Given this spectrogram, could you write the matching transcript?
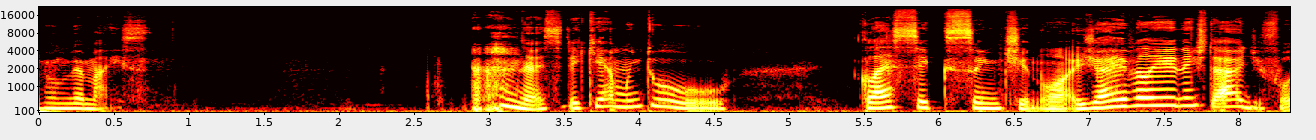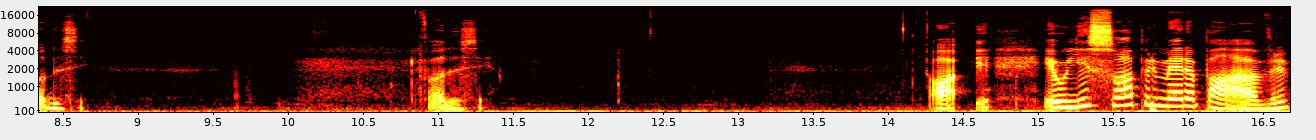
Vamos ver mais. Esse daqui é muito Classic Santino. Ó, já revelei a identidade, foda-se. Foda-se. Ó, eu li só a primeira palavra.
